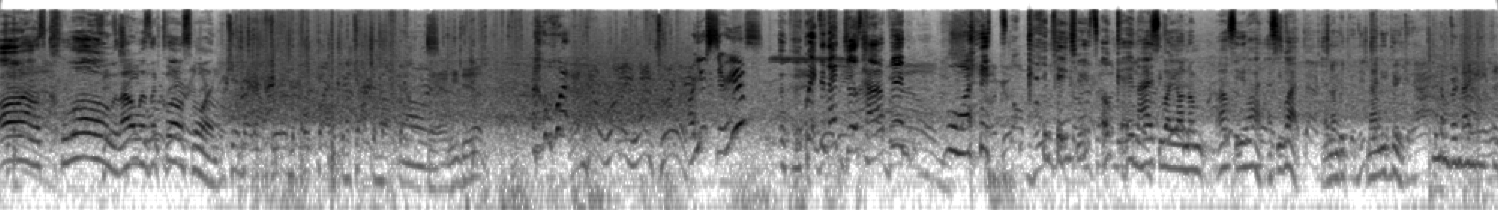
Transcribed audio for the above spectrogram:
Oh, that was close. That was a close one. Came right out throwing the football, hoping to catch him off balance. And he did. what? And now running right through it. Are you serious? Wait, did that just happen? What? Patriots? Okay, now I see why y'all number. I see why. I see why. At number 93 Number 93.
